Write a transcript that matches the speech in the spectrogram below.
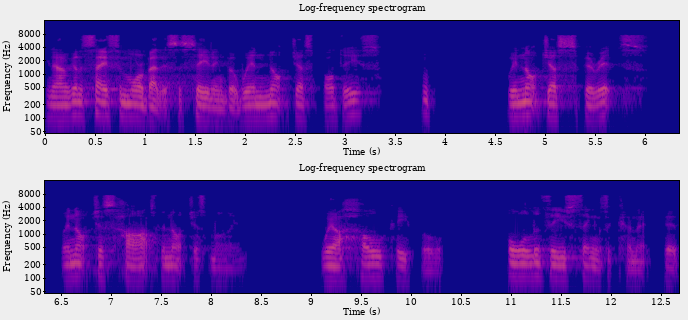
You know, I'm going to say some more about this this evening, but we're not just bodies. We're not just spirits. We're not just hearts. We're not just minds. We are whole people. All of these things are connected.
